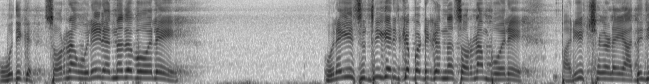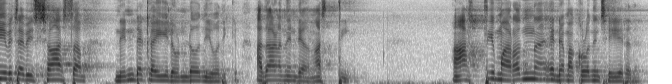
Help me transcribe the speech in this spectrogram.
ഊതിക്ക് സ്വർണ ഉലയിൽ എന്നതുപോലെ ഉലയിൽ ശുദ്ധീകരിക്കപ്പെട്ടിരിക്കുന്ന സ്വർണം പോലെ പരീക്ഷകളെ അതിജീവിച്ച വിശ്വാസം നിന്റെ കയ്യിലുണ്ടോ എന്ന് ചോദിക്കും. അതാണ് നിന്റെ ആസ്തി. ആസ്തി മറന്ന് എന്റെ മക്കളൊന്നും ചെയ്യരുത്.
